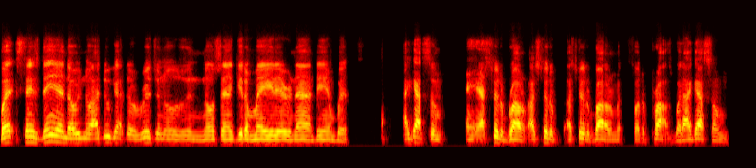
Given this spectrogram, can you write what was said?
but since then though, you know, I do got the originals and you know what I'm saying, get them made every now and then. But I got some Hey, I should have brought them. I should have. I should have brought them for the props, but I got some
